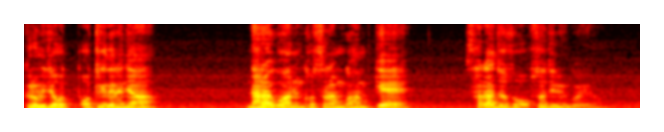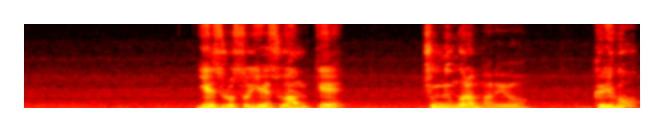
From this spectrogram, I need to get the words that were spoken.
그러면 이제 어, 떻게 되느냐? 나라고 하는 겉사람과 함께 사라져서 없어지는 거예요. 예수로서 예수와 함께 죽는 거란 말이에요. 그리고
